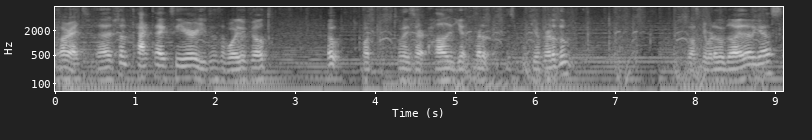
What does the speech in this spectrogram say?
Alright, uh, there's some Tektites here, you just avoid them field. Oh, what? What is there? How do you get rid of just get rid of them? So let's get rid of them now then, I guess.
